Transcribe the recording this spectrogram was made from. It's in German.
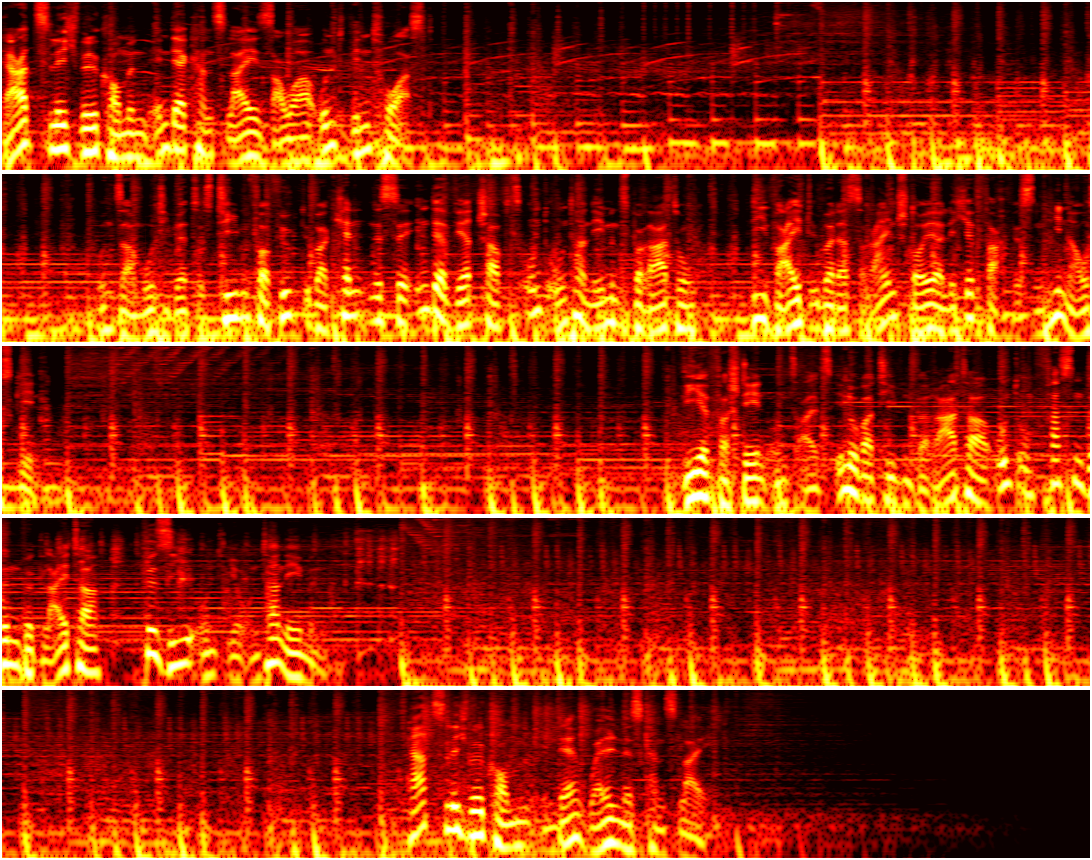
Herzlich willkommen in der Kanzlei Sauer und Windhorst. Unser motiviertes Team verfügt über Kenntnisse in der Wirtschafts- und Unternehmensberatung, die weit über das rein steuerliche Fachwissen hinausgehen. Wir verstehen uns als innovativen Berater und umfassenden Begleiter für Sie und Ihr Unternehmen. Herzlich willkommen in der Wellness-Kanzlei.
